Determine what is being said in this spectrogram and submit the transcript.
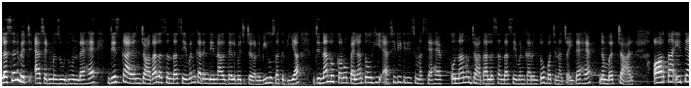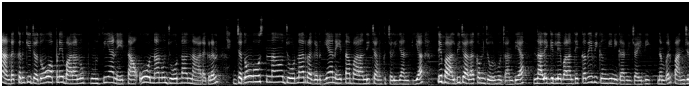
ਲਸਣ ਵਿੱਚ ਐਸਿਡ ਮੌਜੂਦ ਹੁੰਦਾ ਹੈ, ਜਿਸ ਕਾਰਨ ਜ਼ਿਆਦਾ ਲਸਣ ਦਾ ਸੇਵਨ ਕਰਨ ਦੇ ਨਾਲ ਦਿਲ ਵਿੱਚ ਜਲਨ ਵੀ ਹੋ ਸਕਦੀ ਆ। ਜਿਨ੍ਹਾਂ ਲੋਕਾਂ ਨੂੰ ਪਹਿਲਾਂ ਤੋਂ ਹੀ ਐਸਿਡਿਟੀ ਦੀ ਸਮੱਸਿਆ ਹੈ, ਉਹਨਾਂ ਨੂੰ ਜ਼ਿਆਦਾ ਲਸਣ ਦਾ ਸੇਵਨ ਕਰਨ ਤੋਂ ਬਚਣਾ ਚਾਹੀਦਾ ਹੈ। ਨੰਬਰ 4 ਔਰਤਾਂ ਇਹ ਧਿਆਨ ਰੱਖਣ ਕਿ ਜਦੋਂ ਉਹ ਆਪਣੇ ਵਾਲਾਂ ਨੂੰ ਪੂੰਝਦੀਆਂ ਨੇ ਤਾਂ ਉਹ ਉਹਨਾਂ ਨੂੰ ਜ਼ੋਰ ਨਾਲ ਨਾ ਰਗੜਨ। ਜਦੋਂ ਉਹ ਉਸ ਨੂੰ ਜ਼ੋਰ ਨਾਲ ਰਗੜਦੀਆਂ ਨੇ ਤਾਂ ਵਾਲਾਂ ਦੀ ਚਮਕ ਚਲੀ ਜਾਂਦੀ ਆ ਤੇ ਵਾਲ ਵੀ ਜ਼ਿਆਦਾ ਕਮਜ਼ੋਰ ਹੋ ਜਾਂਦੇ ਆ। ਨਾਲੇ ਗਿੱਲੇ ਵਾਲਾਂ ਤੇ ਕਦੇ ਵੀ ਕੰਘੀ ਨਹੀਂ ਕਰਨੀ ਚਾਹੀਦੀ। ਨੰਬਰ 5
